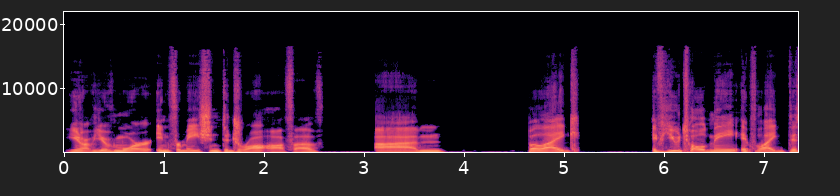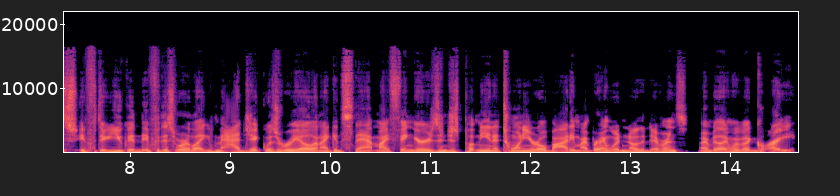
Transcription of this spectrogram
you know, you have more information to draw off of. Um, but like, if you told me if like this, if there, you could, if this were like magic was real and I could snap my fingers and just put me in a 20 year old body, my brain wouldn't know the difference. I'd be like, we'd be like, great.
